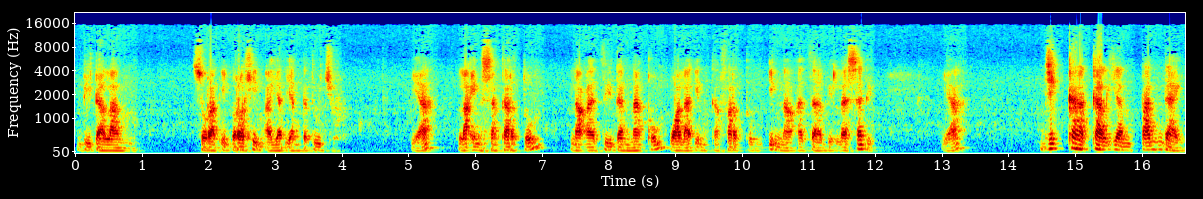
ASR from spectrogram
di dalam surat Ibrahim ayat yang ketujuh. Ya, lain sakartum la'azidannakum wala in kafartum inna azabil lasadid. Ya. Jika kalian pandai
